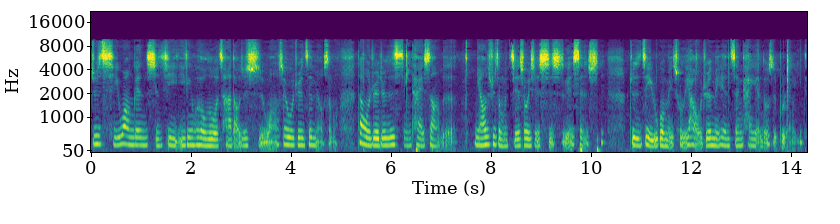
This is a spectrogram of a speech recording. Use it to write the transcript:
就是期望跟实际一定会有落差，导致失望，所以我觉得这没有什么，但我觉得就是心态上的，你要去怎么接受一些事实跟现实，就是自己如果没处理好，我觉得每天睁开眼都是不容易的。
